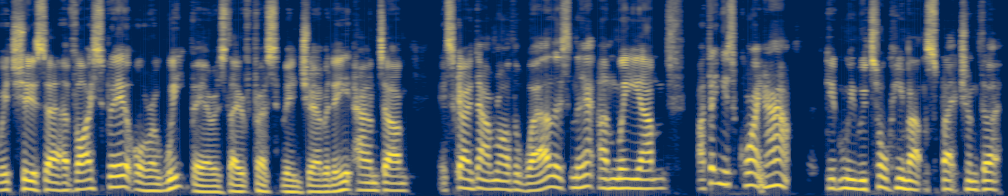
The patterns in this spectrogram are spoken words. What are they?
which is a, a Weiss beer or a wheat beer, as they refer to it in Germany. And um, it's going down rather well, isn't it? And we, um, I think it's quite out, given we were talking about the spectrum, that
